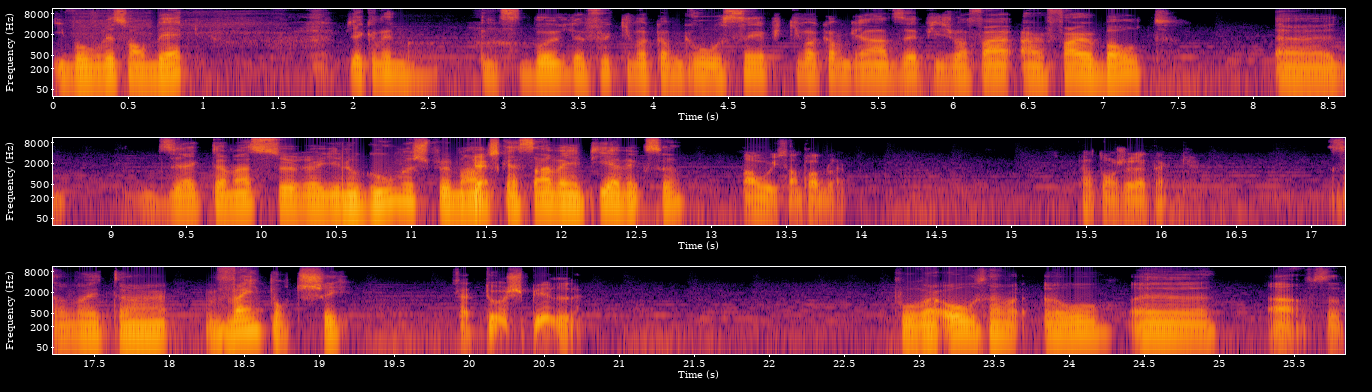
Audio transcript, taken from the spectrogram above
il va ouvrir son bec. Puis, il y a comme une, une petite boule de feu qui va comme grossir, puis qui va comme grandir. Puis, je vais faire un firebolt euh, directement sur euh, Yenugu. Moi, Je peux me rendre jusqu'à 120 pieds avec ça. Ah oui, sans problème. Faire ton jeu d'attaque. Ça va être un 20 pour toucher. Ça touche pile? Pour un oh, ça va. Oh, euh, ah, c'est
